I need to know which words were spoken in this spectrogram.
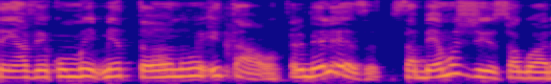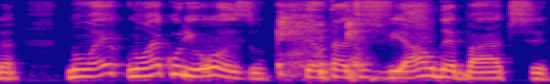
tem a ver com metano e tal. Falei, beleza, sabemos disso. Agora, não é, não é curioso tentar desviar o debate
